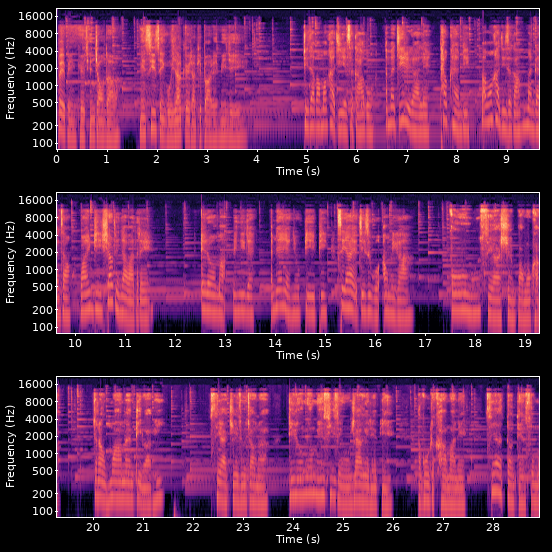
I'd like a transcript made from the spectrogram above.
ပဲ့ပင်ခဲ့ခြင်းကြောင့်သာမင်းစည်းစိမ်ကိုရခဲ့တာဖြစ်ပါတယ်မင်းကြီးဒေတာပမောက္ခကြီးရဲ့စကားကိုအမတ်ကြီးတွေကလည်းထောက်ခံပြီးပမောက္ခကြီးစကားမှန်ကန်ကြောင်းဝိုင်းပြီးရှောက်တင်ကြပါတဲ့အဲ့တော့မှမင်းကြီးလည်း အမျက်ရညိုပြေးပြီးဆရာရဲ့ကျေးဇူးကိုအောက်မိက။အိုးဆရာရှင်ပါမောက္ခကျွန်တော်မှားမှန်းသိပါပြီ။ဆရာကျေးဇူးကြောင့်လားဒီလိုမျိုးမင်းစည်းစိမ်ကိုရခဲ့တဲ့ပြင်အခုတစ်ခါမှလည်းဆရာတန်တင်ဆုံးမ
